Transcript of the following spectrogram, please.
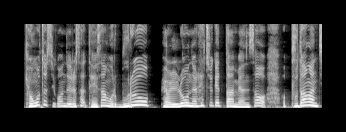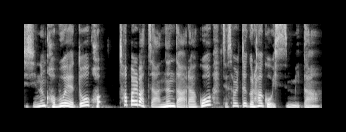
경호처 직원들을 사- 대상으로 무료 변론을 해주겠다면서 부당한 지시는 거부해도 거- 처벌받지 않는다라고 이제 설득을 하고 있습니다.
